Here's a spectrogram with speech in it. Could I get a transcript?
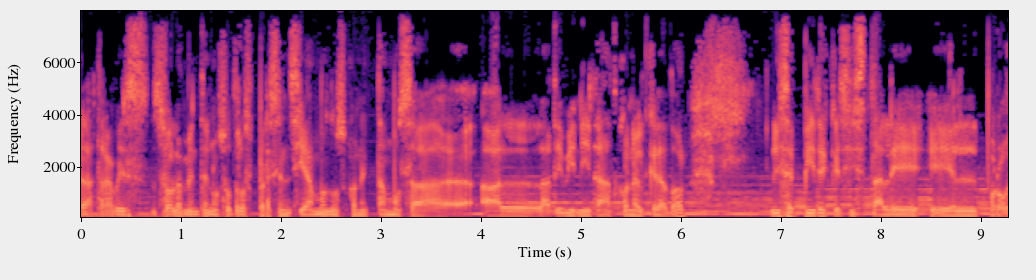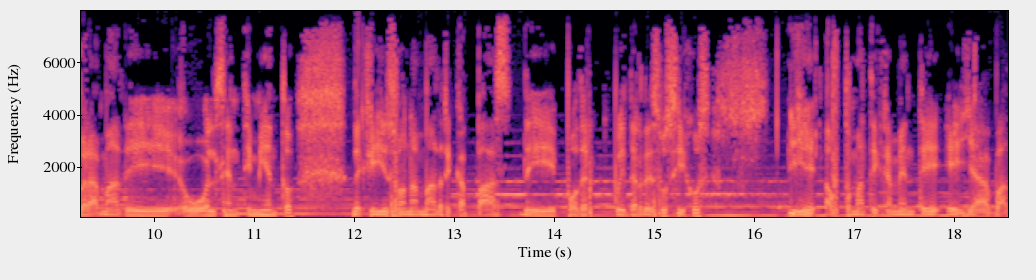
a través solamente nosotros presenciamos nos conectamos a la divinidad con el creador y se pide que se instale el programa de o el sentimiento de que ella es una madre capaz de poder cuidar de sus hijos y automáticamente ella va,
